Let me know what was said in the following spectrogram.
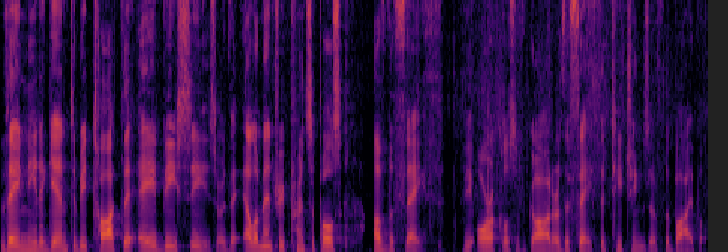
they need again to be taught the ABCs, or the elementary principles of the faith, the oracles of God, or the faith, the teachings of the Bible.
